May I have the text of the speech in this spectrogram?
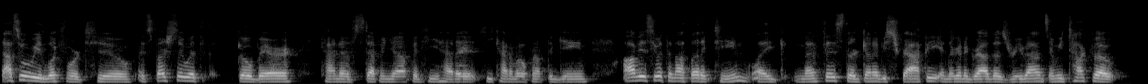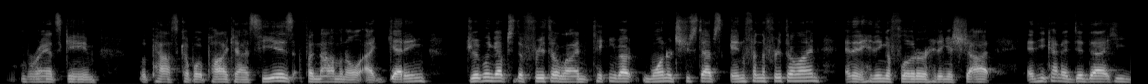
That's what we look for too, especially with Gobert kind of stepping up and he had a he kind of opened up the game. Obviously, with an athletic team like Memphis, they're going to be scrappy and they're going to grab those rebounds. And we talked about Morant's game the past couple of podcasts. He is phenomenal at getting dribbling up to the free throw line, taking about one or two steps in from the free throw line, and then hitting a floater, hitting a shot. And he kind of did that. He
